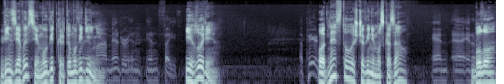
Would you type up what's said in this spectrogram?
Він з'явився йому в відкритому видінні. І Глорія, одне з того, що він йому сказав, було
